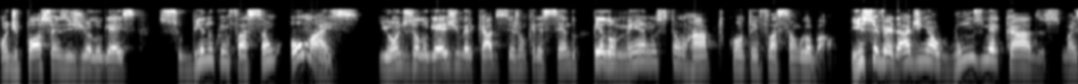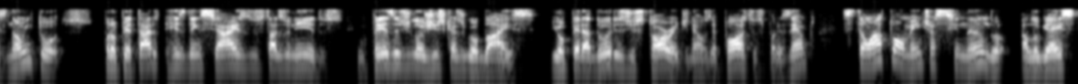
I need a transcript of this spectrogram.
onde possam exigir aluguéis subindo com inflação ou mais e onde os aluguéis de mercado estejam crescendo pelo menos tão rápido quanto a inflação global. Isso é verdade em alguns mercados, mas não em todos. Proprietários residenciais dos Estados Unidos, empresas de logísticas globais e operadores de storage, né, os depósitos, por exemplo, estão atualmente assinando aluguéis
